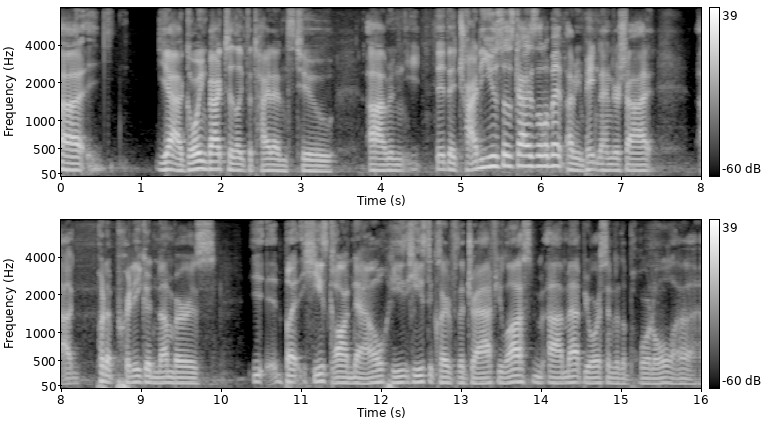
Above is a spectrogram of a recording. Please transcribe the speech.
Uh, yeah, going back to like the tight ends too. Um, and they, they try to use those guys a little bit. I mean, Peyton Hendershot uh, put up pretty good numbers, but he's gone now. He, he's declared for the draft. You lost uh, Matt Bjorson to the portal. Uh,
